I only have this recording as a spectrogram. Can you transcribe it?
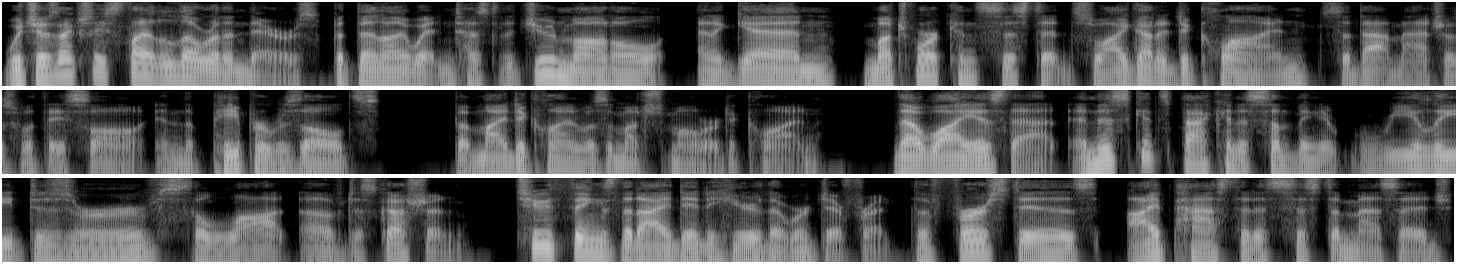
which is actually slightly lower than theirs. But then I went and tested the June model, and again, much more consistent. So I got a decline. So that matches what they saw in the paper results, but my decline was a much smaller decline. Now, why is that? And this gets back into something that really deserves a lot of discussion. Two things that I did here that were different. The first is I passed it a system message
